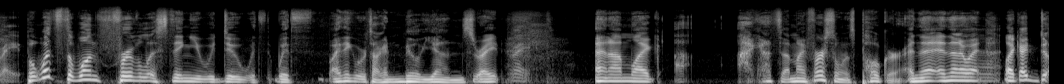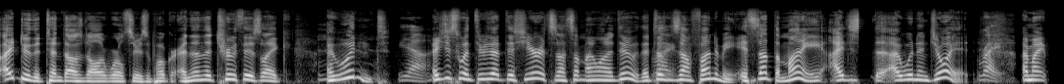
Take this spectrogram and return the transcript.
Right. But what's the one frivolous thing you would do with with? I think we were talking millions, right? Right. and I'm like, I got some, my first one was poker, and then and then I went like I do, I do the ten thousand dollar World Series of poker, and then the truth is like I mm. wouldn't. Yeah. I just went through that this year. It's not something I want to do. That doesn't Right. sound fun to me. It's not the money. I just I wouldn't enjoy it. Right. I might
